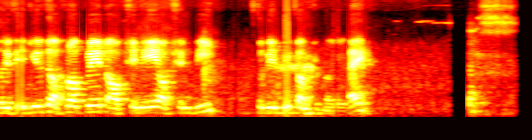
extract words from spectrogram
So if you give the appropriate option A, option B, so we'll be comfortable, right? Yes. Okay.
